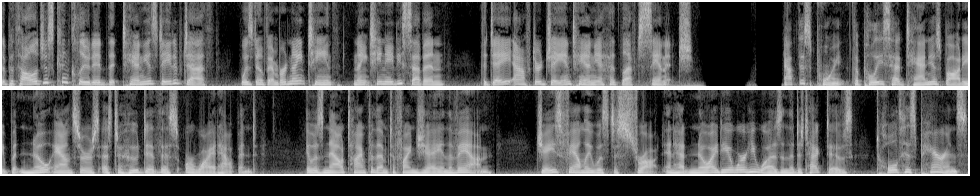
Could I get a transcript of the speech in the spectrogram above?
The pathologist concluded that Tanya's date of death was November 19, 1987, the day after Jay and Tanya had left Saanich. At this point, the police had Tanya's body, but no answers as to who did this or why it happened. It was now time for them to find Jay in the van. Jay's family was distraught and had no idea where he was, and the detectives told his parents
